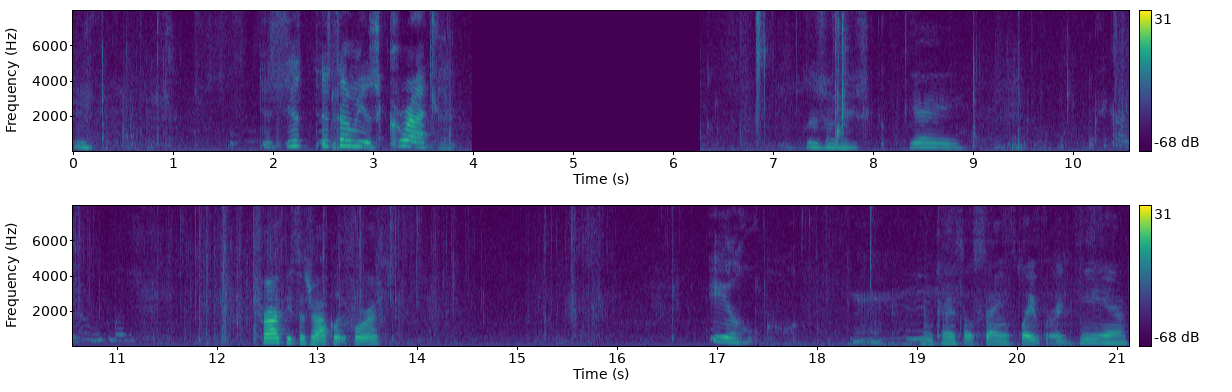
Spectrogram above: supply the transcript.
Hmm. This, this, this time we just cry. This one is- Yay. Try a piece of chocolate for us. Ew. Okay, so same flavor again.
